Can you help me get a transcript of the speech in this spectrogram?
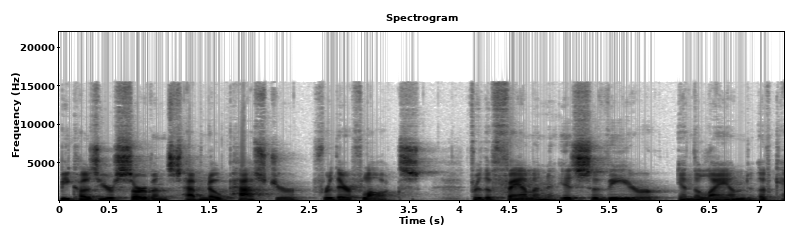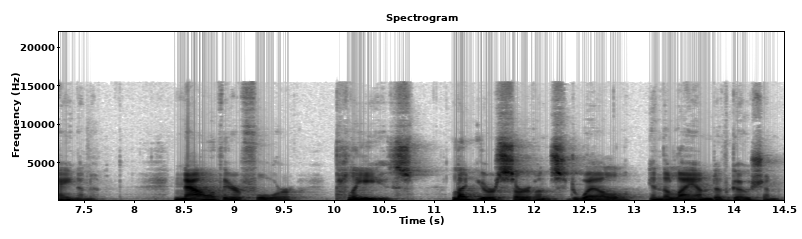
because your servants have no pasture for their flocks, for the famine is severe in the land of Canaan. Now, therefore, please let your servants dwell in the land of Goshen.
